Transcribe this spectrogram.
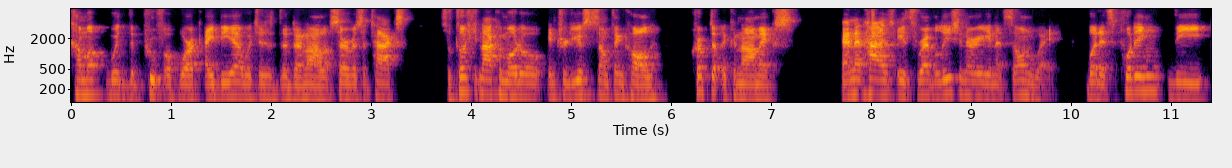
come up with the proof of work idea, which is the denial of service attacks. Satoshi Nakamoto introduced something called crypto economics, and it has it's revolutionary in its own way. But it's putting the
